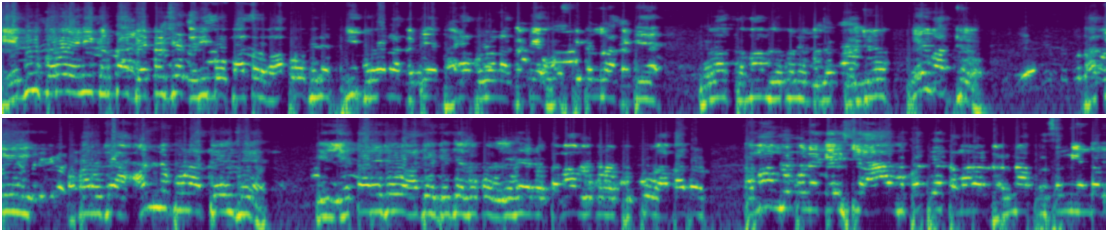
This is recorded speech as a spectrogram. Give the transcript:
ભેગું કરો એની કરતા બેટર છે. ગરીબો પાછળ વાપરો છે ફી ભરવાના ઘટે, ભાડા ભરવાના ઘટે, હોસ્પિટલના ઘટે. એવા તમામ લોકોને મદદ કરજો. પ્રેમ આપજો બાકી અમારું જે અન્નપૂર્ણા તેલ છે એ લેતા રહેજો. આજે જે જે લોકો લે એનો તમામ લોકોનો ખૂબ ખૂબ આભાર. પણ તમામ લોકોને કહીશ કે આ વખતે તમારા ઘરના પ્રસંગની અંદર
